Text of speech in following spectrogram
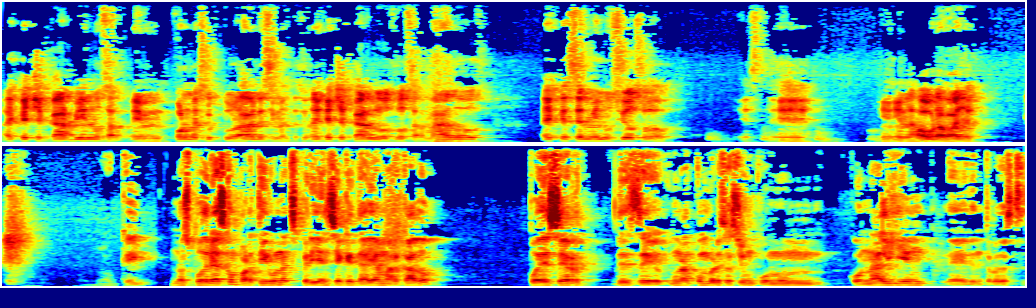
hay que checar bien los en forma estructural de cimentación, hay que checar los, los armados, hay que ser minucioso este, en, en la obra, vaya. Ok. ¿Nos podrías compartir una experiencia que te haya marcado? Puede ser desde una conversación con un con alguien eh, dentro de este-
